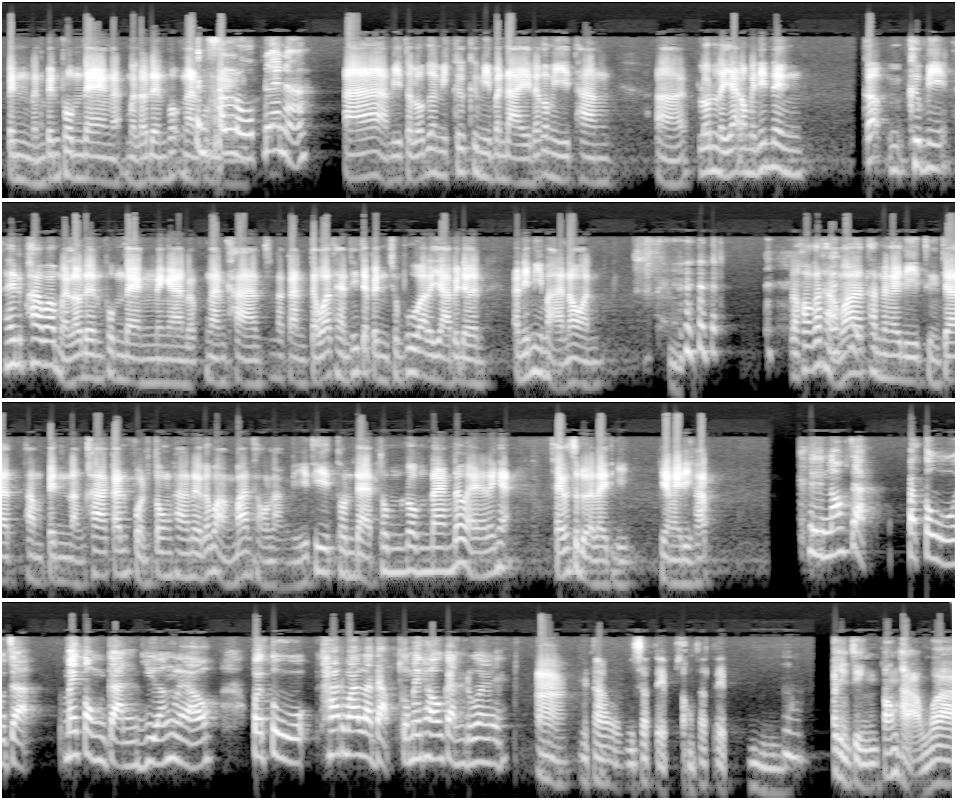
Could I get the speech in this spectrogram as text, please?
เป็นเหมือนเป็นพรมแดงอะเหมือนเราเดินพวกงานเป็นพรมสแดงโลปด้วยนะอ่า มีสโลปด้วยมีคือคือมีบันไดแล้วก็มีทางอ่าล่นระยะลงไปนิดนึง ก็คือมีให้นึกภาพว่าเหมือนเราเดินพรมแดงในงานแบบงานคานละกัน แต่ว่าแทนที่จะเป็นชมพู่อารยาไปเดิน อันนี้มีหมานอน แล้วเขาก็ถามว่าทำยังไงดีถึงจะทำเป็นหลังคากันฝนตรงทางเดินระหว่างบ้านสองหลังนี้ที่ทนแดดทนลมแรงด้วยอะไรเงี้ย ใช้วัสดุอะไรดียังไงดีครับ คือนอกจากประตูจะไม่ตรงกันเยื้องแล้ว ประตูคาดว่าระดับก็ไม่เท่ากันด้วย อ่า ไม่เท่ามี step สอง step อืมอืมก็จริง ๆ ต้องถามว่า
